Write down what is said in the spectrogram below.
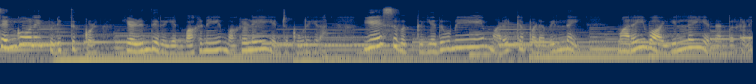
செங்கோலை பிடித்துக்கொள். எழுந்திரு என் மகனே மகளே என்று கூறுகிறார். இயேசுவுக்கு எதுவுமே மறைக்கப்படவில்லை. மறைவாயில்லை என் நண்பர்களே.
